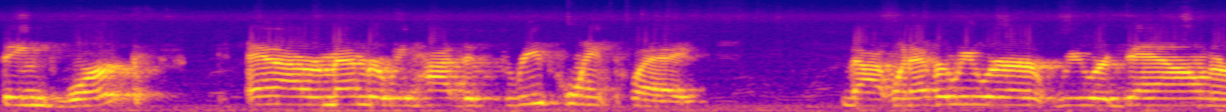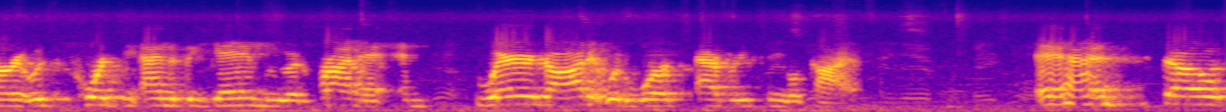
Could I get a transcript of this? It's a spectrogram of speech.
things work. And I remember we had this three point play that whenever we were we were down or it was towards the end of the game, we would run it, and swear to God, it would work every single time. And so,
